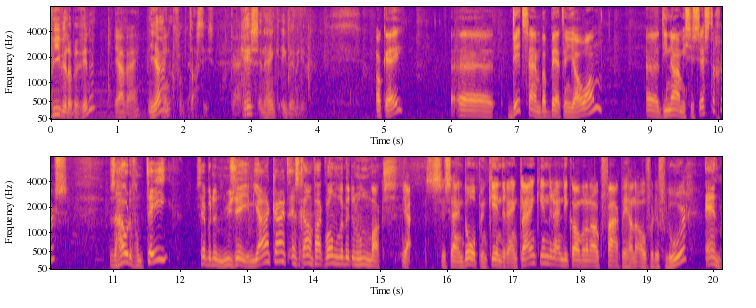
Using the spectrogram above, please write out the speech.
Wie wil er beginnen? Ja, wij. Ja? Henk. Fantastisch. Chris en Henk, ik ben benieuwd. Oké. Eh, dit zijn Babette en Johan. Eh, dynamische zestigers. Ze houden van thee, ze hebben een museumjaarkaart... en ze gaan vaak wandelen met hun hond Max. Ja, ze zijn dol op hun kinderen en kleinkinderen... en die komen dan ook vaak bij hen over de vloer. En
